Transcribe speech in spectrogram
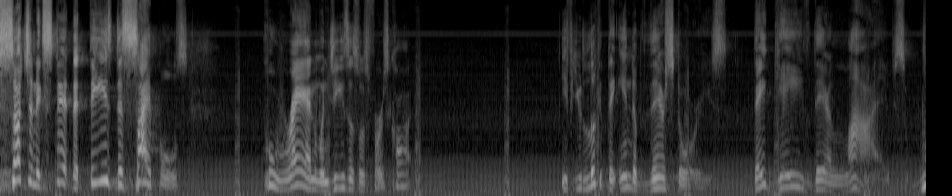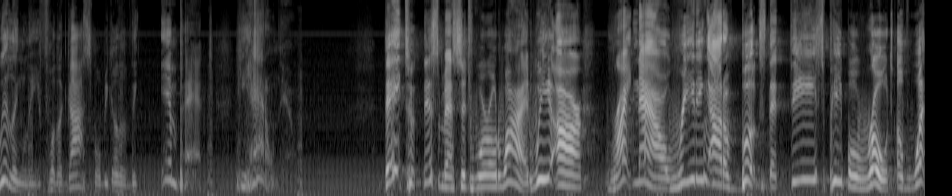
such an extent that these disciples who ran when Jesus was first caught, if you look at the end of their stories, they gave their lives willingly for the gospel because of the impact he had on them. They took this message worldwide. We are right now reading out of books that these people wrote of what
